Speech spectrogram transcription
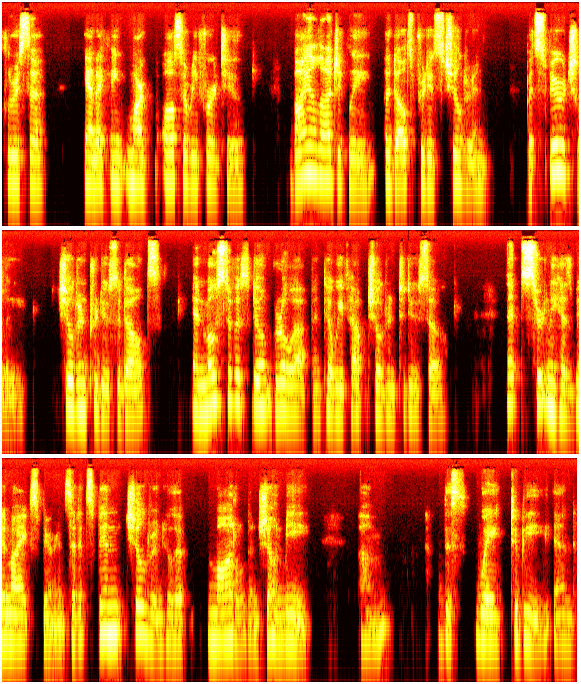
Clarissa and I think Mark also referred to biologically, adults produce children, but spiritually, children produce adults. And most of us don't grow up until we've helped children to do so. That certainly has been my experience, that it's been children who have modeled and shown me um, this way to be and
